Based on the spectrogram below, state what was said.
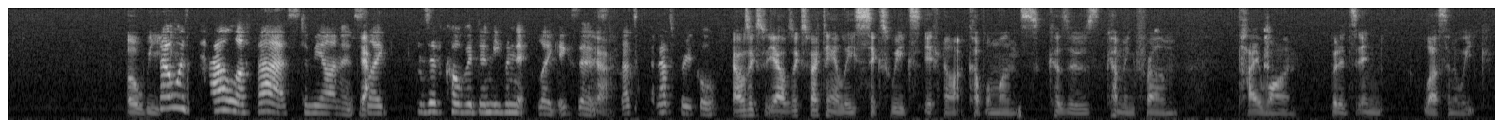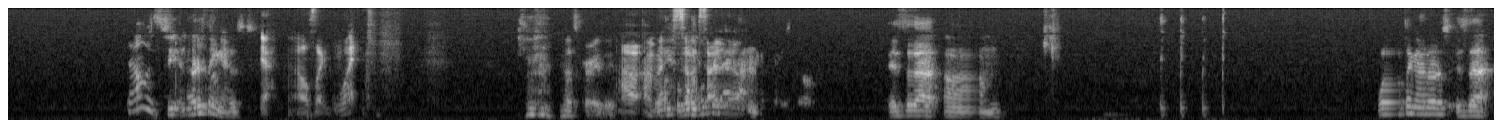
a week. That was hella fast, to be honest. Yeah. Like as if COVID didn't even like exist. Yeah. That's that's pretty cool. I was ex- yeah, I was expecting at least six weeks, if not a couple months, because it was coming from Taiwan, but it's in less than a week. That was See, another thing is, Yeah, I was like, what? that's crazy. I, I'm One- so excited thing I now. kinda noticed, though, Is that um, one thing I noticed is that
